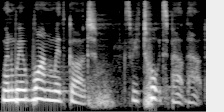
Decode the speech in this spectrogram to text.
when we're one with God, because we've talked about that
